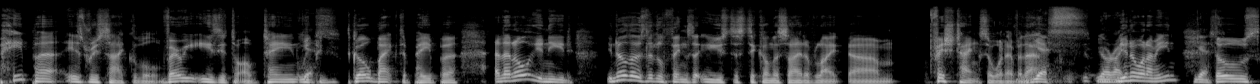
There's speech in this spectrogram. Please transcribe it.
Paper is recyclable, very easy to obtain. We Yes. could go back to paper. And then all you need, you know, those little things that you used to stick on the side of like um, fish tanks or whatever. That, Yes, you're right. You know what I mean? Yes. Those,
